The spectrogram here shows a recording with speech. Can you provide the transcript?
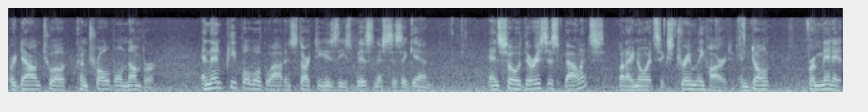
are down to a controllable number. And then people will go out and start to use these businesses again. And so there is this balance, but I know it's extremely hard. And don't, for a minute,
